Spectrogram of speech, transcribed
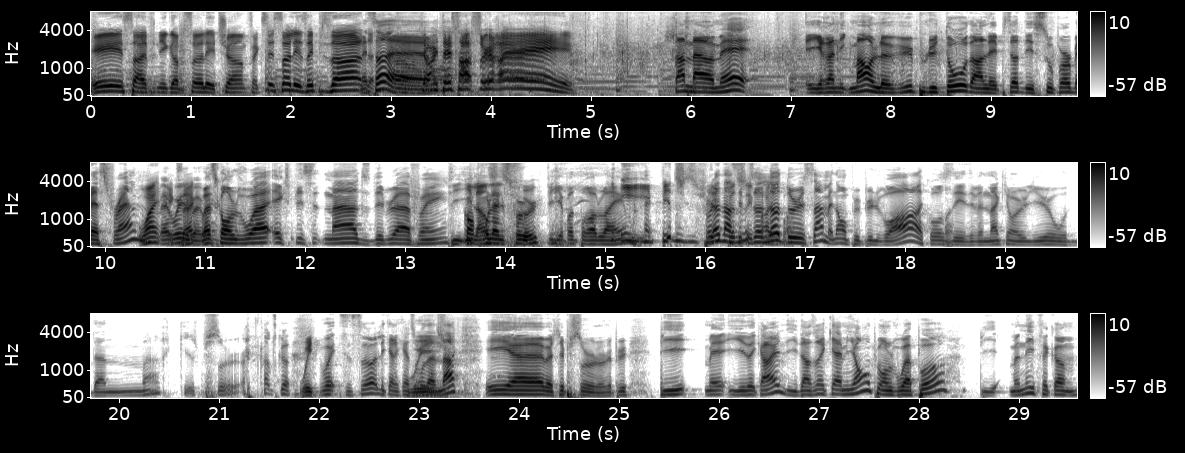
Et ça a fini comme ça, les chums. Fait que c'est ça, les épisodes ça, euh, qui ont été censurés! Jean Mahomet, ironiquement, on l'a vu plus tôt dans l'épisode des Super Best Friends. Ouais, Ben oui, exact. ben Où est-ce qu'on le voit explicitement du début à la fin, Puis il lance le du feu. puis il n'y a pas de problème. Il pitch du Puis feu. là, dans cet c'est épisode-là, pas 200, maintenant, on peut plus le voir à cause des événements qui ont eu lieu au Danemark. Je suis plus sûr. En tout cas, Oui. c'est ça, les caricatures Oui. au Danemark. Et, euh, ben, j'étais plus sûr, là, plus. Puis, mais il est quand même il est dans un camion, puis on le voit pas. Puis maintenant, il fait comme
